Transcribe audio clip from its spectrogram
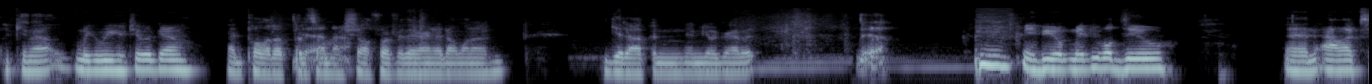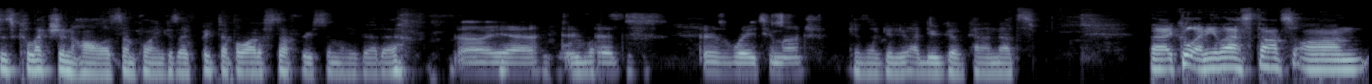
That came out like a week, or two ago. I'd pull it up. It's Yeah, on my shelf over there, and I don't want to get up and, and go grab it. Yeah. maybe maybe we'll do an Alex's collection haul at some point because I've picked up a lot of stuff recently that uh Oh yeah, dude, that's there's way too much. because I do I do go kind of nuts. All right, cool. Any last thoughts on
